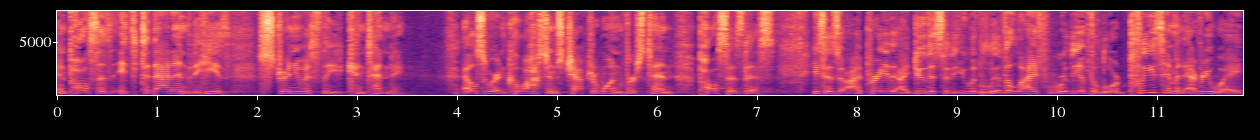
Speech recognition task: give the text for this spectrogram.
And Paul says it's to that end that he is strenuously contending. Elsewhere in Colossians chapter 1 verse 10, Paul says this. He says, "I pray that I do this so that you would live a life worthy of the Lord, please him in every way,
